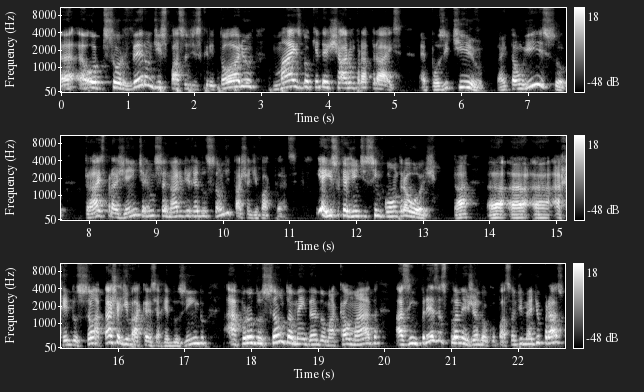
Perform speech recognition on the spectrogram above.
uh, absorveram de espaço de escritório mais do que deixaram para trás. É positivo. Tá? Então, isso traz para a gente aí um cenário de redução de taxa de vacância. E é isso que a gente se encontra hoje. Tá? A, a, a, redução, a taxa de vacância reduzindo, a produção também dando uma acalmada, as empresas planejando a ocupação de médio prazo.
